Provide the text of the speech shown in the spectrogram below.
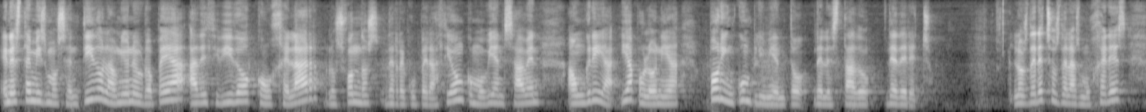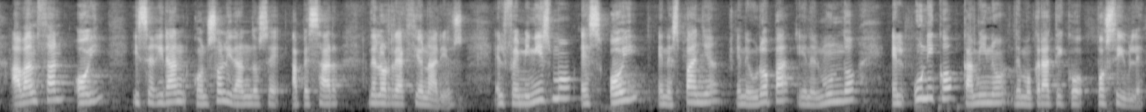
En este mismo sentido, la Unión Europea ha decidido congelar los fondos de recuperación, como bien saben, a Hungría y a Polonia por incumplimiento del Estado de Derecho. Los derechos de las mujeres avanzan hoy y seguirán consolidándose a pesar de los reaccionarios. El feminismo es hoy, en España, en Europa y en el mundo, el único camino democrático posible.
